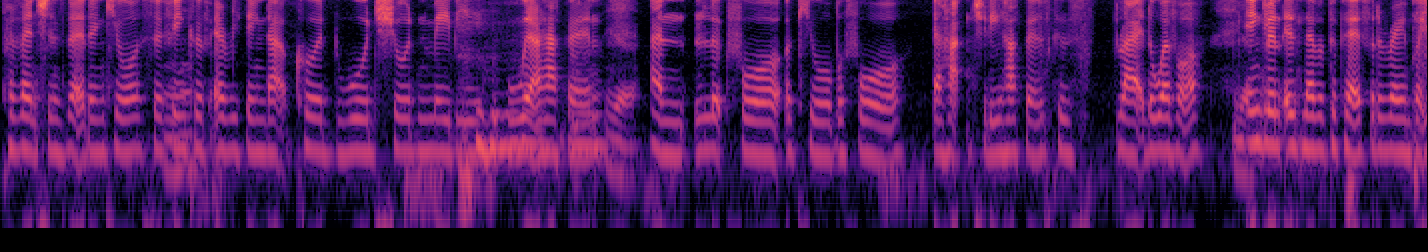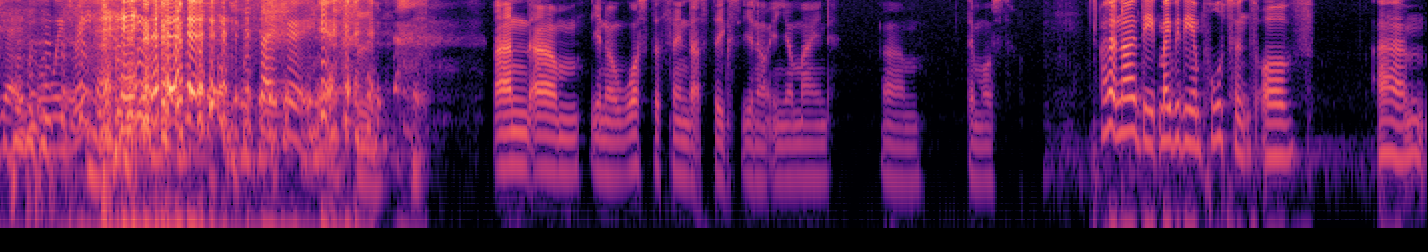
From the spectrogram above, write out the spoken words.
prevention is better than cure. So think of everything that could, would, should, maybe would happen, and look for a cure before it actually happens. Because like the weather, England is never prepared for the rain, but yeah, it's always raining. this is so true. And um, you know, what's the thing that sticks, you know, in your mind um, the most? I don't know the maybe the importance of um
